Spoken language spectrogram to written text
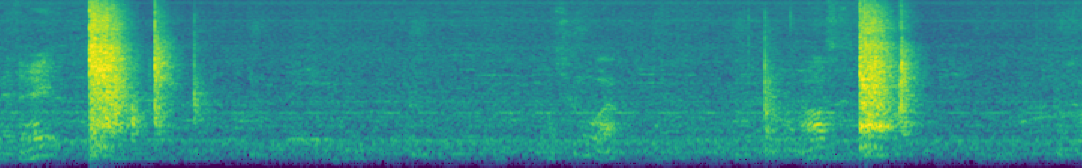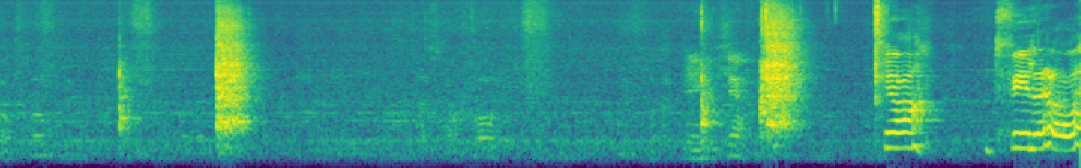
Met drie. Dat is goed, hè. Daarnaast. Dat is ook goed. Dat is ook goed. Eentje. Ja, het viel er al.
